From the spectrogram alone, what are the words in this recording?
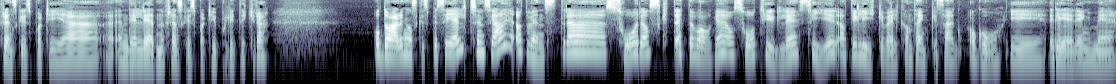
Fremskrittspartiet, en del ledende Fremskrittspartipolitikere. Og da er det ganske spesielt, syns jeg, at Venstre så raskt etter valget og så tydelig sier at de likevel kan tenke seg å gå i regjering med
